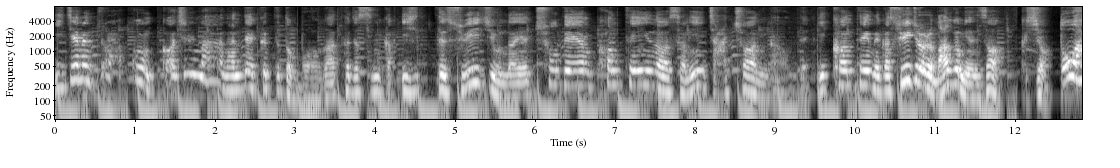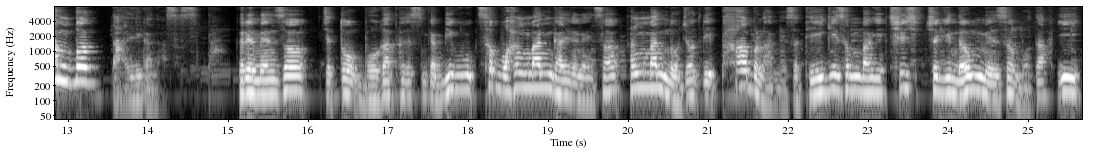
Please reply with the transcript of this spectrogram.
이제는 조금 꺼질만한데 그때 또 뭐가 터졌습니까? 이집트 스웨즈 운하의 초대형 컨테이너선이 자초한 가운데 이 컨테이너가 스웨즈로를 막으면서 그죠? 또 한 번 난리가 났었습니다. 그러면서 이제 또 뭐가 터졌습니까? 미국 서부 항만 관련해서 항만 노조들이 파업을 하면서 대기 선박이 70척이 넘으면서 뭐다 이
